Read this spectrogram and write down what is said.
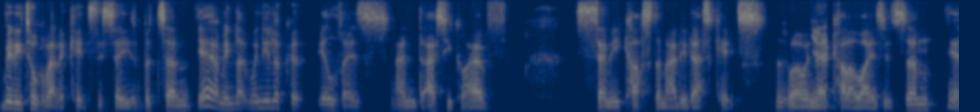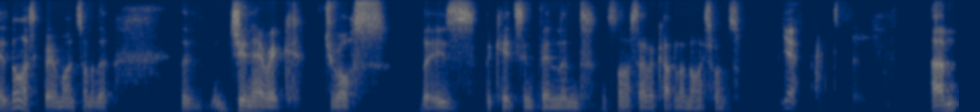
really talk about the kits this season, but um, yeah, I mean, like when you look at Ilves and SJK have semi-custom Adidas kits as well in Yeah. their colorways. It's um yeah, it's nice. Bear in mind some of the the generic dross that is the kits in Finland. It's nice to have a couple of nice ones. Yeah. Um,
